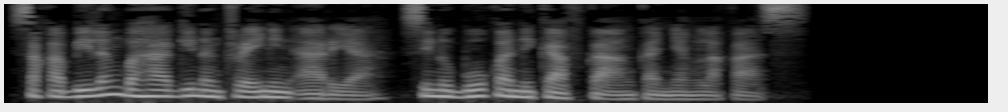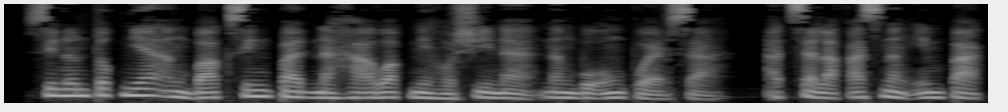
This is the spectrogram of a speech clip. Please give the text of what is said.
Sa kabilang bahagi ng training area, sinubukan ni Kafka ang kanyang lakas. Sinuntok niya ang boxing pad na hawak ni Hoshina ng buong puwersa, at sa lakas ng impact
